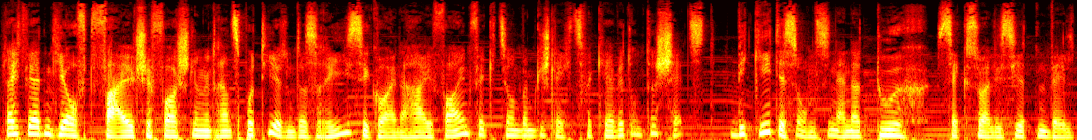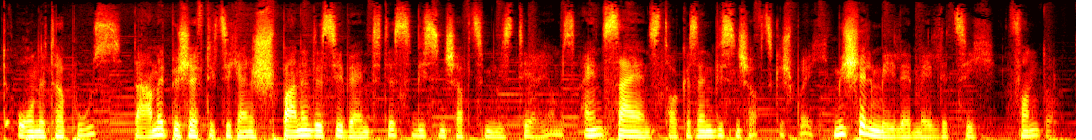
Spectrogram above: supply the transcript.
Vielleicht werden hier oft falsche Vorstellungen transportiert und das Risiko einer HIV-Infektion beim Geschlechtsverkehr wird unterschätzt. Wie geht es uns in einer durchsexualisierten Welt ohne Tabus? Damit beschäftigt sich ein spannendes Event des Wissenschaftsministeriums, ein Science Talk, also ein Wissenschaftsgespräch. Michel Mehle meldet sich von dort.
